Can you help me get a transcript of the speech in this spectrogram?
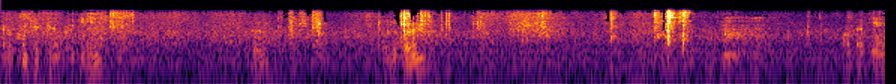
아주 컴팩트한 크기. 조립을 바닥에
